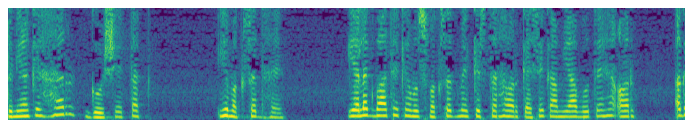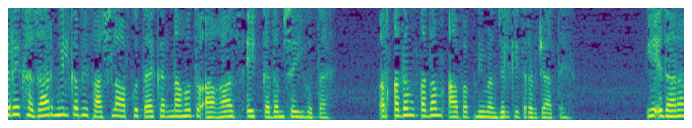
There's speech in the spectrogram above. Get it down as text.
دنیا کے ہر گوشے تک۔ یہ مقصد ہے۔ یہ الگ بات ہے کہ ہم اس مقصد میں کس طرح اور کیسے کامیاب ہوتے ہیں اور اگر ایک ہزار میل کا بھی فاصلہ آپ کو طے کرنا ہو تو آغاز ایک قدم سے ہی ہوتا ہے۔ اور قدم قدم آپ اپنی منزل کی طرف جاتے ہیں۔ یہ ادارہ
